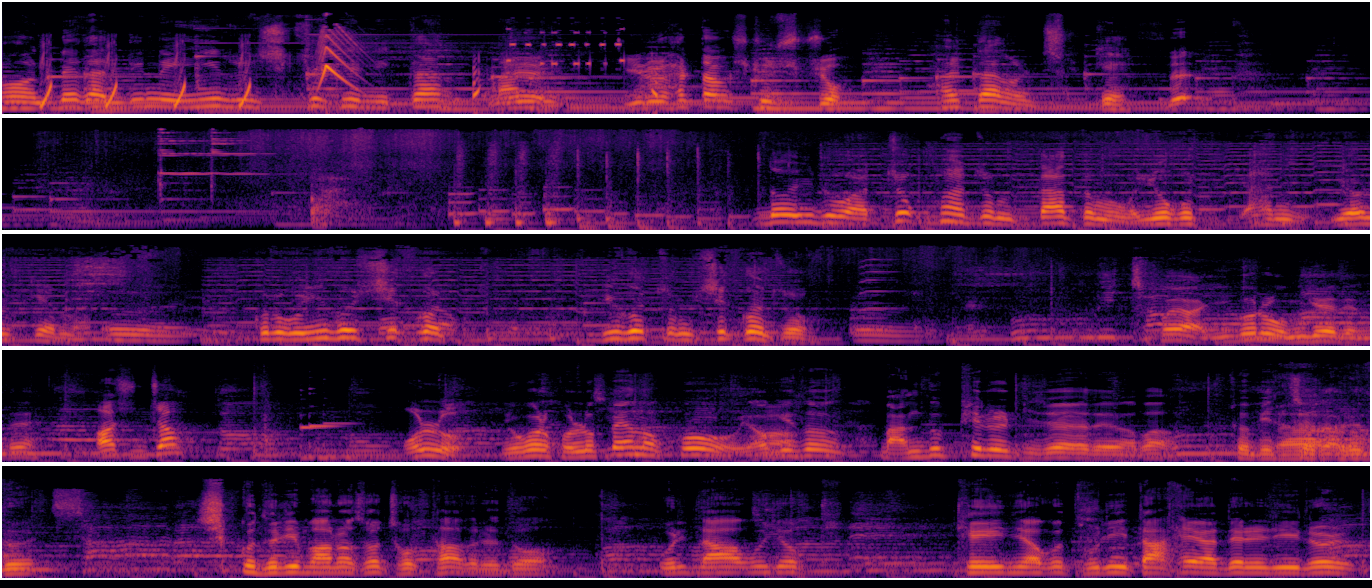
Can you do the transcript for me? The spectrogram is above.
어, 내가 니네 일을 시킬 테니까 네, 일을 할당 시켜주십시오. 할당을 줄게. 네. 너 이리 와 쪽파 좀 따듬어. 요거 한 열개만 그리고 이거 씻고 이거 좀 씻어줘. 뭐야 이거를 옮겨야 된대. 아 진짜? 뭘로? 이걸 골로 빼놓고 여기서 만두피를 빚어야 되나 봐. 저 야, 밑에다. 그래도 식구들이 많아서 좋다 그래도 우리 나하고 저 개인이하고 둘이 다 해야 될 일을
